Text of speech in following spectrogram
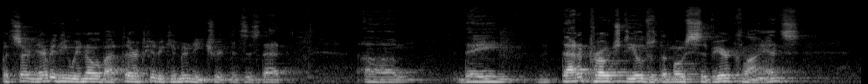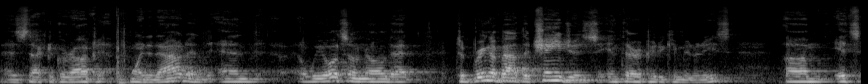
but certainly everything we know about therapeutic community treatments is that um, they, that approach deals with the most severe clients, as Dr. Gaurav pointed out, and, and we also know that to bring about the changes in therapeutic communities, um, it's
